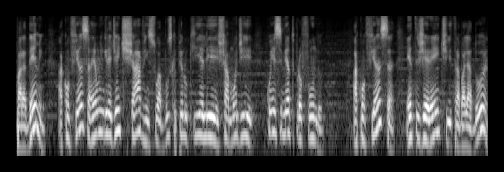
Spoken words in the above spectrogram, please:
Para Deming, a confiança é um ingrediente chave em sua busca pelo que ele chamou de conhecimento profundo. A confiança entre gerente e trabalhador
